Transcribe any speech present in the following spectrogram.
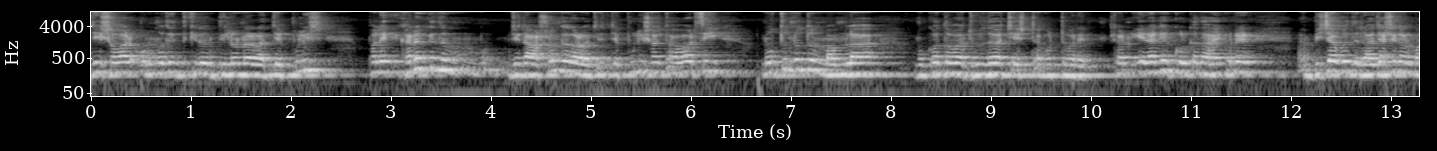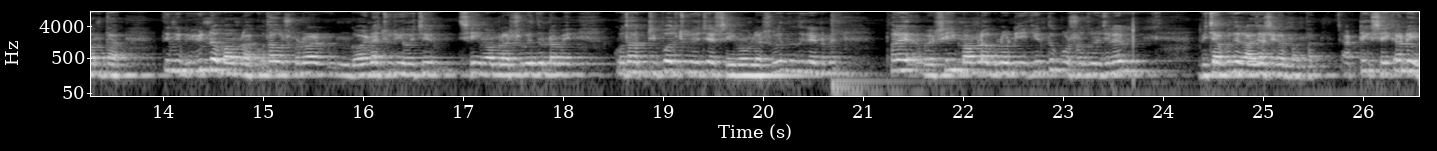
যেই সবার অনুমতি কিন্তু দিল না রাজ্যের পুলিশ, ফলে এখানেও কিন্তু যেটা আশঙ্কা করা হচ্ছে যে পুলিশ হয়তো আবার সেই নতুন নতুন মামলা মোকদ্দমা জুড়ে দেওয়ার চেষ্টা করতে পারে। কারণ এর আগে কলকাতা হাইকোর্টের বিচারপতি রাজাশেখর মান্তা, তিনি বিভিন্ন মামলা, কোথাও সোনার গয়না চুরি হয়েছে সেই মামলা শুভেন্দুর নামে, কোথাও ট্রিপল চুরি হয়েছে সেই মামলা শুভেন্দু অধিকারীর নামে। ফলে সেই মামলাগুলো নিয়ে কিন্তু প্রশ্ন তুলেছিলেন বিচারপতি রাজাশেখর মান্তা। আর ঠিক সেই কারণেই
